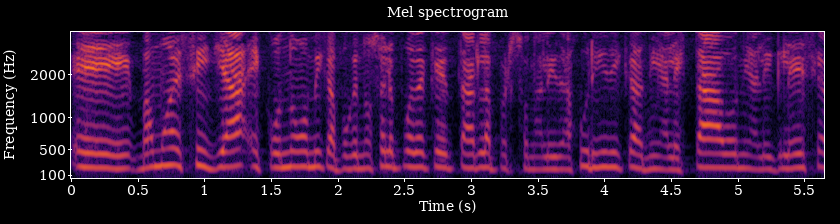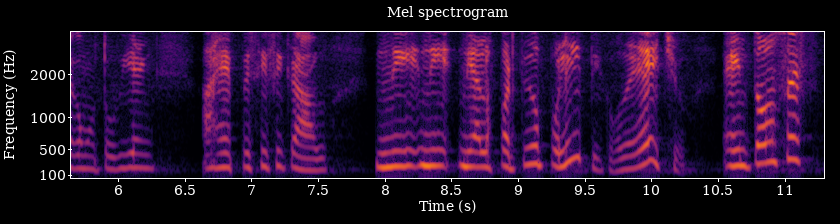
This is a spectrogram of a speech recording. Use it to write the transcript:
eh, vamos a decir ya económica, porque no se le puede quitar la personalidad jurídica ni al Estado, ni a la Iglesia, como tú bien has especificado, ni, ni, a los partidos políticos, de hecho. Entonces,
